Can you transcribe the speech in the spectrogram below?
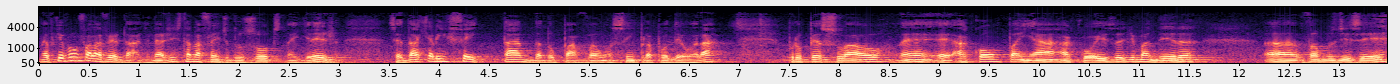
Né? Porque vamos falar a verdade, né? A gente está na frente dos outros na igreja, você dá aquela enfeitada no pavão assim para poder orar, para o pessoal né, é, acompanhar a coisa de maneira ah, vamos dizer,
